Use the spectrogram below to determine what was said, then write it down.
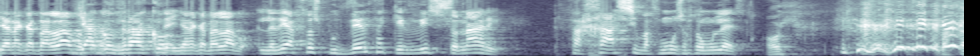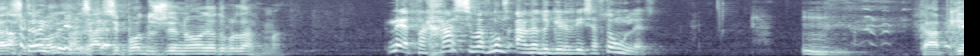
για να καταλάβω. Γιάνκο τώρα. Δράκο. Ναι, για να καταλάβω. Δηλαδή αυτός που δεν θα κερδίσει τον Άρη θα χάσει βαθμούς, αυτό μου λες; Όχι. Θα χάσει, Αυτό πόντους- είπε, θα χάσει πόντους εννοώ για το πρωτάθλημα. Ναι, θα χάσει βαθμούς αν δεν τον κερδίσει, αυτό μου λες. Κάποιοι.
